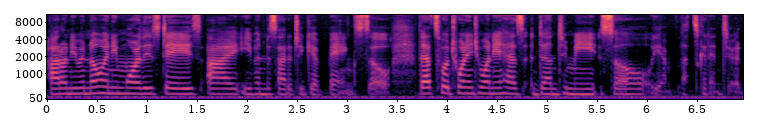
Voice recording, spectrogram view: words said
I don't even know anymore these days. I even decided to get bangs. So that's what 2020 has done to me. So yeah, let's get into it.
